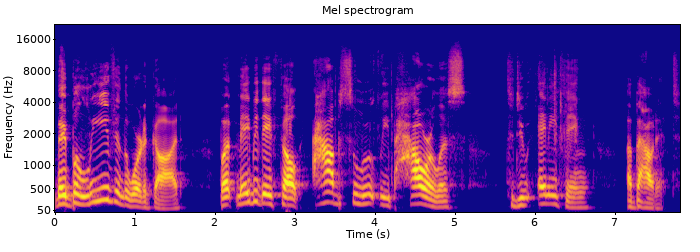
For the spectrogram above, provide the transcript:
They believed in the Word of God, but maybe they felt absolutely powerless to do anything about it.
